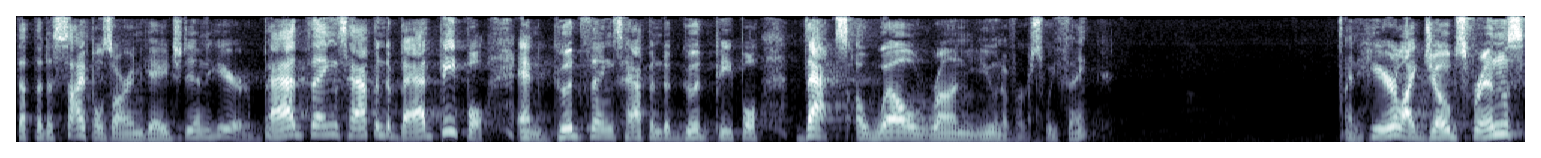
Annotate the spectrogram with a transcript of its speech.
that the disciples are engaged in here. Bad things happen to bad people, and good things happen to good people. That's a well run universe, we think. And here, like Job's friends,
